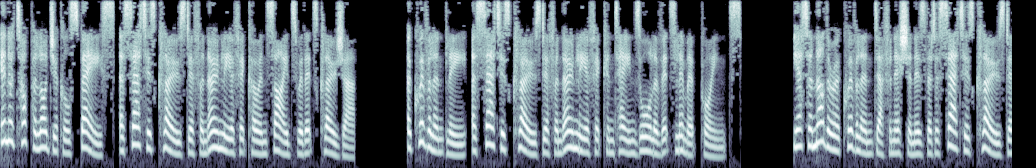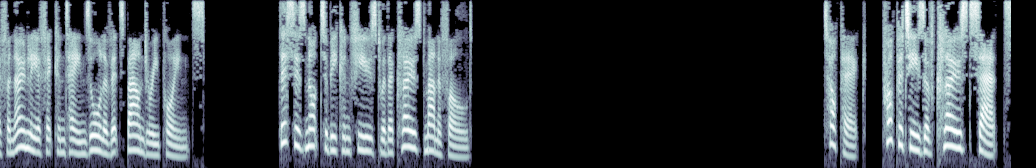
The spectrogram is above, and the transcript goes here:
In a topological space, a set is closed if and only if it coincides with its closure. Equivalently, a set is closed if and only if it contains all of its limit points. Yet another equivalent definition is that a set is closed if and only if it contains all of its boundary points. This is not to be confused with a closed manifold. Topic: Properties of closed sets.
